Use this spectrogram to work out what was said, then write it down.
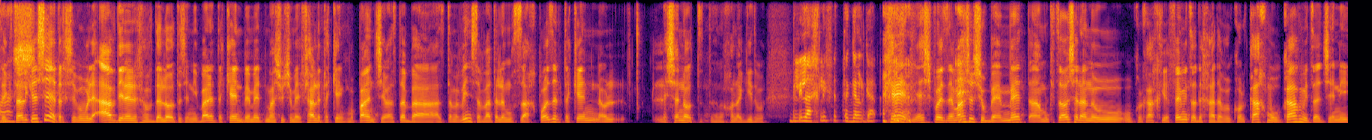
זה קצת קשה תחשבו להבדיל אלף הבדלות שאני בא לתקן באמת משהו שאפשר לתקן כמו פאנצ'ר אז אתה בא אז אתה מבין שאתה באת למוסך פה זה לתקן לשנות אתה יכול להגיד. בלי להחליף את הגלגל. כן יש פה איזה משהו שהוא באמת המקצוע שלנו הוא, הוא כל כך יפה מצד אחד אבל הוא כל כך מורכב מצד שני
